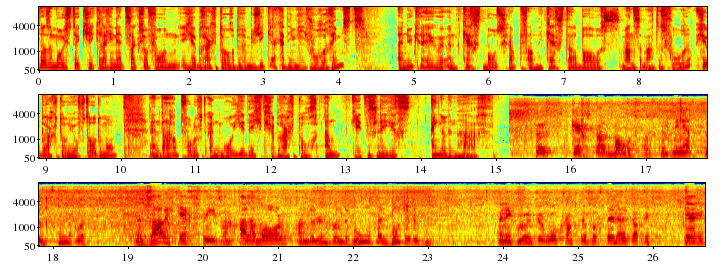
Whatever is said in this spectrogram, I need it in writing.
Was een mooi stukje klarinet-saxofoon gebracht door de Muziekacademie voor Rimst. En nu krijgen we een kerstboodschap van de kerststalbouwers van Sint gebracht door Jof Todemo. En daarop volgt een mooi gedicht gebracht door Anne Ketelslegers Engelenhaar. De kerststalbouwers van Sint Maartensvoeren. Een zalig kerstfeest aan allemaal, aan de Lu van de Voer en Boete de Voer. En ik wil je ook nog te vertellen dat de kerk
